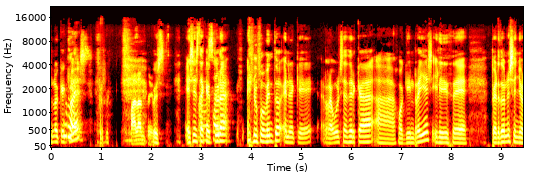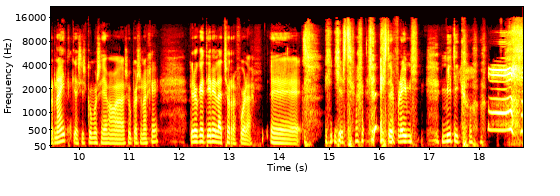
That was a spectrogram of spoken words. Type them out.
Lo, que quieras. Pues es esta captura en un momento en el que Raúl se acerca a Joaquín Reyes y le dice, perdone señor Knight, que así es como se llamaba su personaje, creo que tiene la chorra fuera. Eh, y este frame mítico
